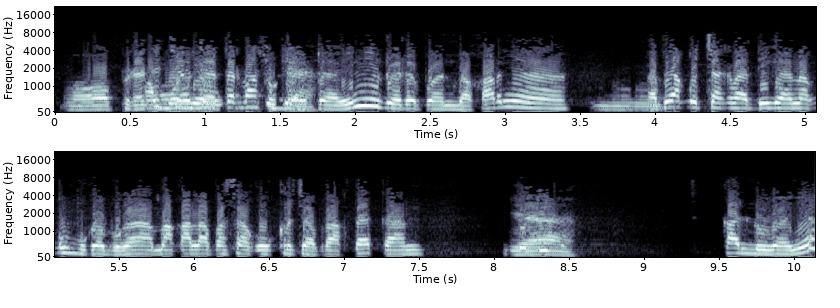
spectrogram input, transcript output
Oh, berarti dia amonium udah termasuk udah ya? ada ini udah ada bahan bakarnya. Hmm, Tapi aku cek tadi kan aku buka-buka makalah pas aku kerja praktek kan ya. kandungannya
